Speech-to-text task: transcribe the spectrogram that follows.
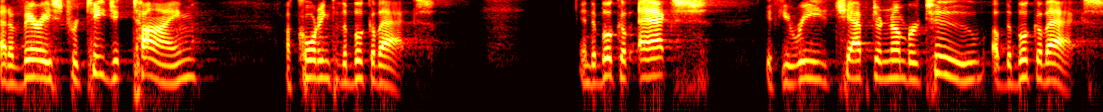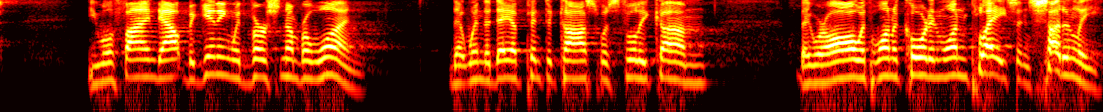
at a very strategic time according to the book of Acts. In the book of Acts, if you read chapter number two of the book of Acts, you will find out, beginning with verse number one, that when the day of Pentecost was fully come, they were all with one accord in one place, and suddenly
